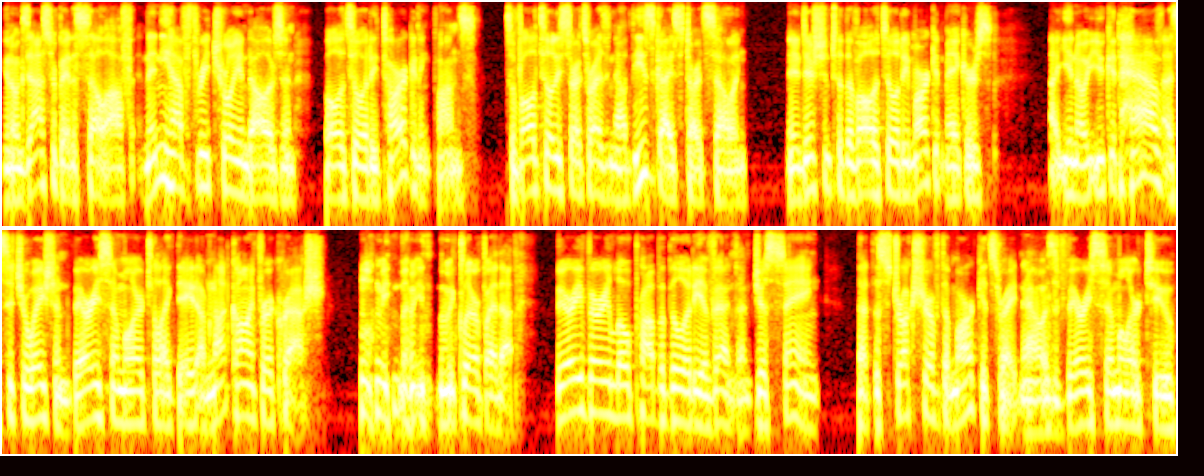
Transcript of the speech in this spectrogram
you know, exacerbate a sell off, and then you have $3 trillion in volatility targeting funds. So volatility starts rising. Now these guys start selling. In addition to the volatility market makers, Uh, you know, you could have a situation very similar to like the. I'm not calling for a crash. let me let me let me clarify that. Very very low probability event. I'm just saying that the structure of the markets right now is very similar to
